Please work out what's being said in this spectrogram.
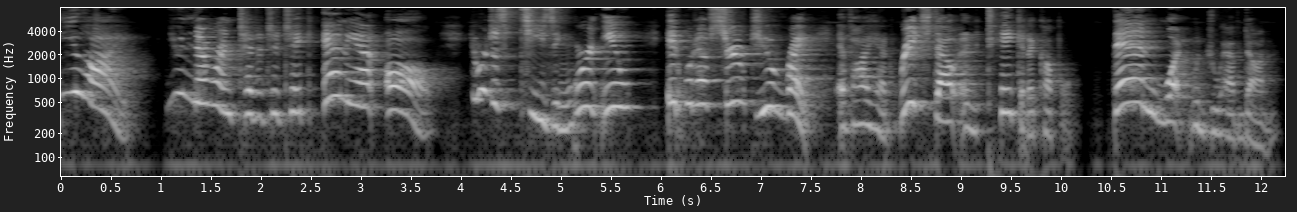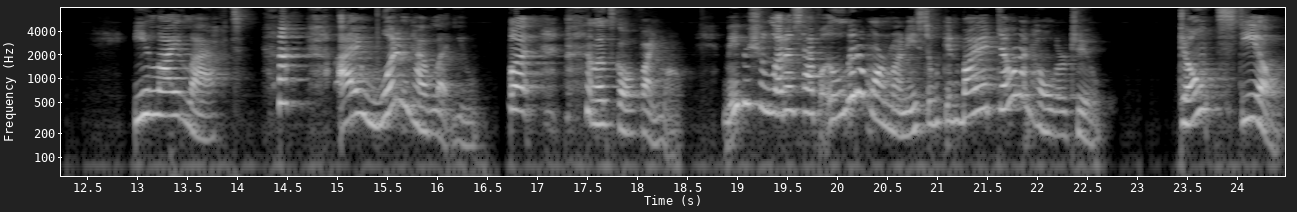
Eli, you never intended to take any at all. You were just teasing, weren't you? It would have served you right if I had reached out and taken a couple. Then what would you have done? Eli laughed. I wouldn't have let you. But let's go find mom. Maybe she'll let us have a little more money so we can buy a donut hole or two. Don't steal.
